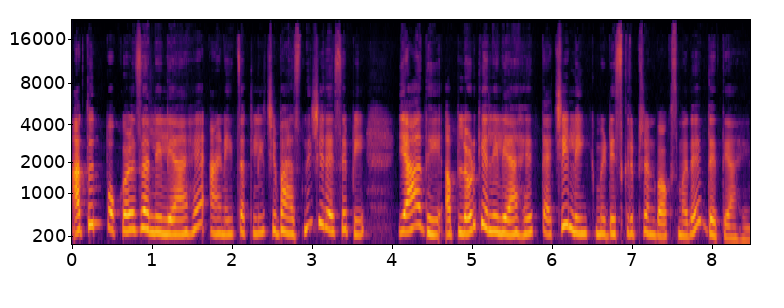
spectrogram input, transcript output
आतून पोकळ झालेली आहे आणि चकलीची भाजणीची रेसिपी याआधी अपलोड केलेली आहे. त्याची लिंक मी डिस्क्रिप्शन बॉक्समध्ये देते आहे.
